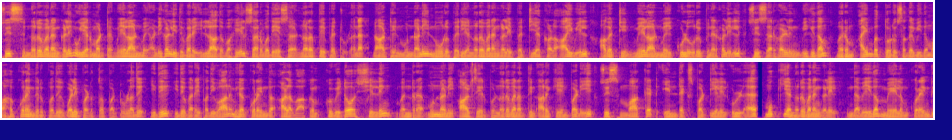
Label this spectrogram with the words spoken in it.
சுவிஸ் நிறுவனங்களின் உயர்மட்ட மேலாண்மை அணிகள் இதுவரை இல்லாத வகையில் சர்வதேச நிறத்தை பெற்றுள்ளன. நாட்டின் முன்னணி நூறு பெரிய நிறுவனங்களை பற்றிய கள ஆய்வில் அவற்றின் மேலாண்மை குழு உறுப்பினர்களில் சுவிஸர்களின் விகிதம் வெறும் ஐம்பத்தொரு சதவீதமாக குறைந்திருப்பது வெளிப்படுத்தப்பட்டுள்ளது. இது இதுவரை பதிவான மிக குறைந்த அளவாகும். குவிடோ ஷில்லிங் என்ற முன்னணி ஆள் சேர்ப்பு நிறுவனத்தின் அறிக்கையின்படி சுவிஸ் மார்க்கெட் இண்டெக்ஸ் பட்டியலில் உள்ள முக்கிய நிறுவனங்களில் இந்த வீதம் மேலும் குறைந்து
